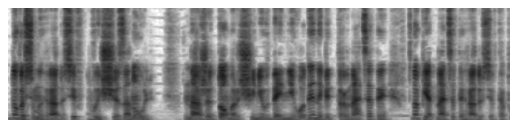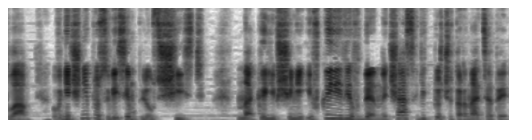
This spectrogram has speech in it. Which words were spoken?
до 8 градусів вище за нуль. На Житомирщині в денні години від 13 до 15 градусів тепла, в нічні плюс 8 плюс 6. На Київщині і в Києві в денний час від плюс 14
